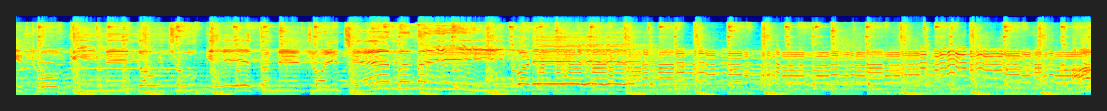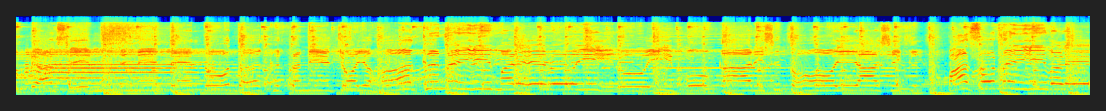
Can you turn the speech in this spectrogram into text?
નથી ઠોકીને કહું છું કે તને જોઈ ચેન નહીં પડે. આ પ્યાસે મુજને તે તો દખ, તને જોય હક નહીં મળે. રોઈ રોઈ પોકારીશ તોય આશિક, પાસો નહીં વળે.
